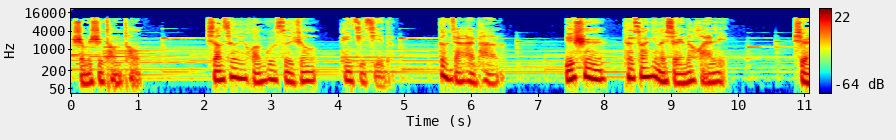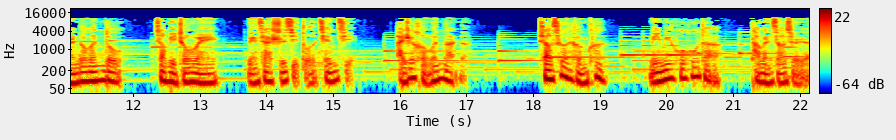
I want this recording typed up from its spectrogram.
什么是疼痛。”小刺猬环顾四周，黑漆漆的，更加害怕了。于是他钻进了雪人的怀里，雪人的温度相比周围。零下十几度的天气，还是很温暖的。小刺猬很困，迷迷糊糊的，他问小雪人：“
